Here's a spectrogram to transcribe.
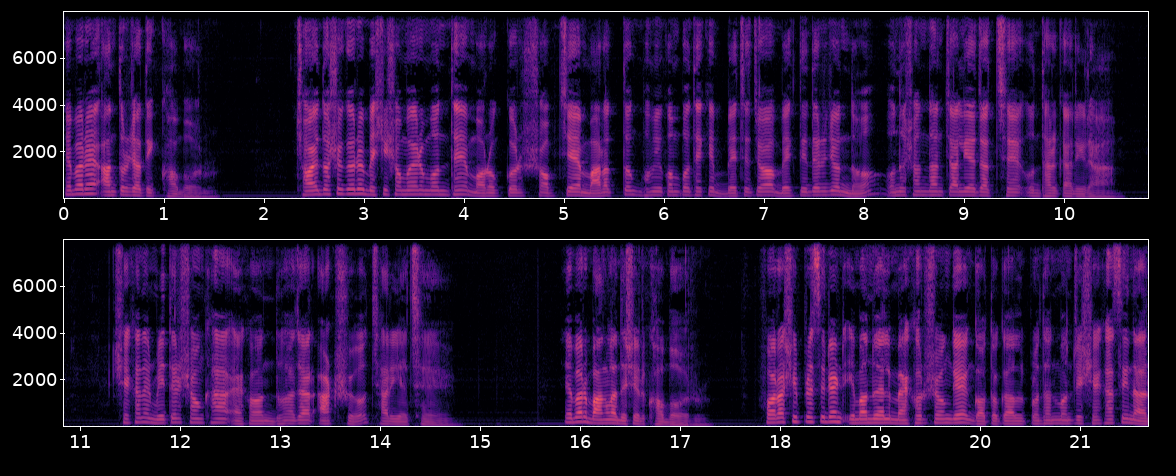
এবারে আন্তর্জাতিক খবর। ছয় দশকেরও বেশি সময়ের মধ্যে মরক্কোর সবচেয়ে মারাত্মক ভূমিকম্প থেকে বেঁচে যাওয়া ব্যক্তিদের জন্য অনুসন্ধান চালিয়ে যাচ্ছে উদ্ধারকারীরা। সেখানে মৃতের সংখ্যা এখন দু হাজার আটশো ছাড়িয়েছে। এবার বাংলাদেশের খবর। ফরাসি প্রেসিডেন্ট ইমানুয়েল ম্যাখোর সঙ্গে গতকাল প্রধানমন্ত্রী শেখ হাসিনার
